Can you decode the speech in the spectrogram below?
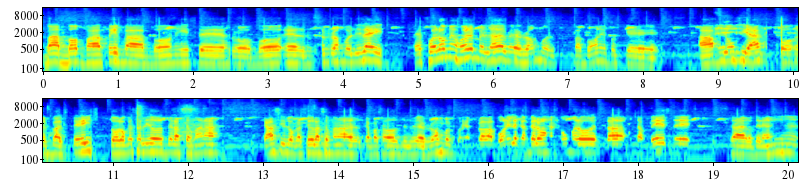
Bad papi, Bad Bunny se robó el Rumble Delay. Eh, fue lo mejor en verdad del Royal Rumble, Bad Bunny, porque ha sido un fiasco el backstage, todo lo que ha salido de la semana, casi lo que ha sido la semana que ha pasado del Royal Rumble. Por ejemplo, a Bunny le cambiaron el número de entrada muchas veces, o sea, lo tenían,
